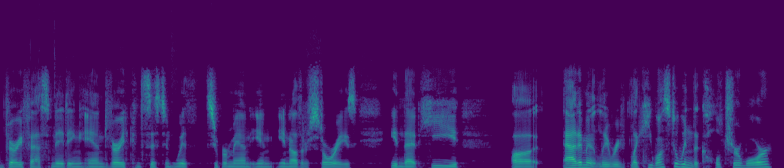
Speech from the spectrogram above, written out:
very fascinating and very consistent with Superman in in other stories, in that he uh, adamantly re- like he wants to win the culture war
